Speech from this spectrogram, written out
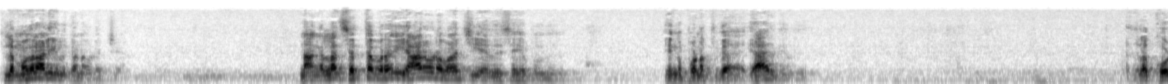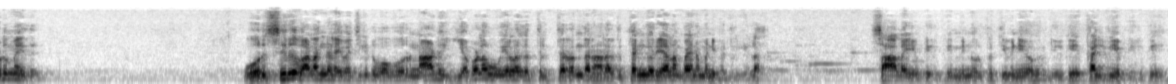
இல்லை முதலாளிகளுக்கான வளர்ச்சியா? நாங்கள்லாம் செத்த பிறகு யாரோட வளர்ச்சியை அது செய்ய போகுது? எங்கள் பணத்துக்கா? யாருக்கு இது? அதெல்லாம் கொடுமை இது. ஒரு சிறு வளங்களை வச்சுக்கிட்டு ஒவ்வொரு நாடு எவ்வளவு உலகத்தில் திறந்த நாடாக இருக்குது தென்கொரியாலாம் பயணம் பண்ணி பார்த்துருக்கீங்களா? சாலை எப்படி இருக்குது மின் உற்பத்தி விநியோகம் எப்படி இருக்குது கல்வி எப்படி இருக்குது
